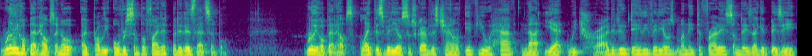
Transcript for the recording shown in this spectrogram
Really hope that helps. I know I probably oversimplified it, but it is that simple. Really hope that helps. Like this video, subscribe to this channel if you have not yet. We try to do daily videos Monday to Friday. Some days I get busy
